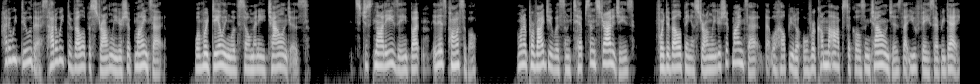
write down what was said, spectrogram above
how do we do this? How do we develop a strong leadership mindset when we're dealing with so many challenges? It's just not easy, but it is possible. I want to provide you with some tips and strategies for developing a strong leadership mindset that will help you to overcome the obstacles and challenges that you face every day.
